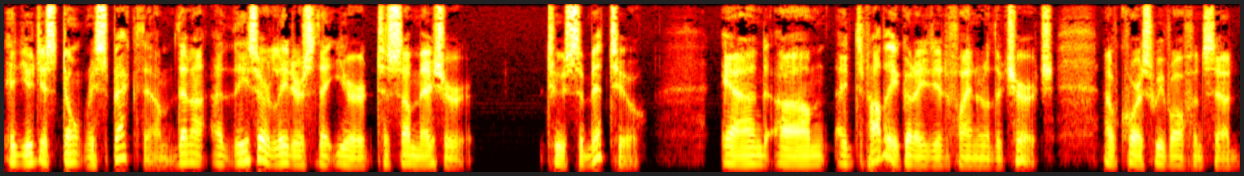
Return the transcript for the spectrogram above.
and you just don't respect them, then uh, these are leaders that you're to some measure to submit to. And um, it's probably a good idea to find another church. Now, of course, we've often said,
